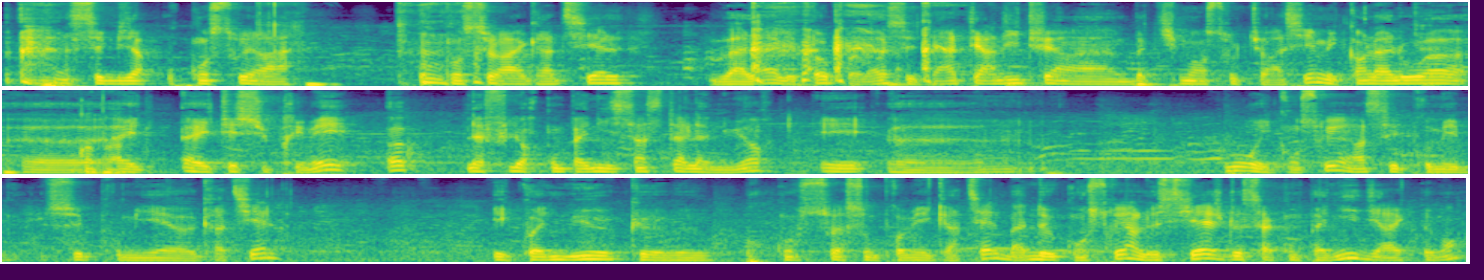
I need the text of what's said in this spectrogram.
assez bizarres pour construire pour construire un gratte-ciel. Voilà, à l'époque, voilà, c'était interdit de faire un bâtiment en structure acier, mais quand la loi euh, a, été supprimée, hop, la Fuller Company s'installe à New York et euh, pour y construire hein, ses premiers, ses premiers euh, gratte-ciel. Et quoi de mieux que pour construire son premier gratte-ciel, bah, de construire le siège de sa compagnie directement.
